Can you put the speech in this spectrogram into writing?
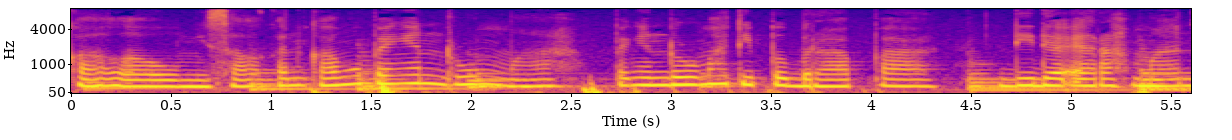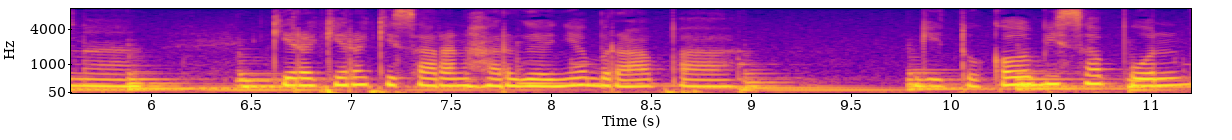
Kalau misalkan kamu pengen rumah, pengen rumah tipe berapa, di daerah mana, kira-kira kisaran harganya berapa, gitu. Kalau bisa pun,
